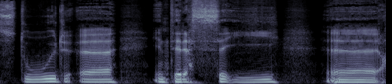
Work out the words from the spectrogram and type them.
stor eh, interesse i eh, ja,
